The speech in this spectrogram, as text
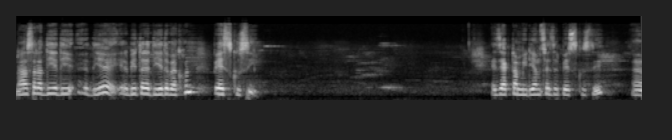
নাড়াচাড়া দিয়ে দিয়ে এর ভিতরে দিয়ে দেবো এখন পেস্ট কুচি। এই যে একটা মিডিয়াম সাইজের পেস্ট কুচি আহ,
